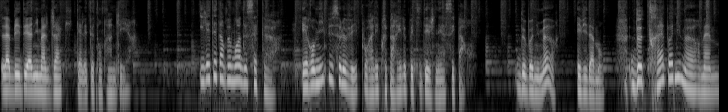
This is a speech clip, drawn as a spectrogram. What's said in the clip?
la BD Animal Jack qu'elle était en train de lire. Il était un peu moins de 7 heures et Romy put se lever pour aller préparer le petit déjeuner à ses parents. De bonne humeur, évidemment. De très bonne humeur même.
